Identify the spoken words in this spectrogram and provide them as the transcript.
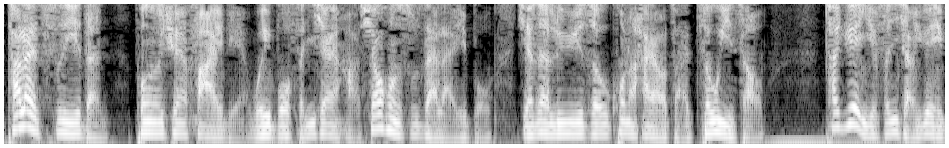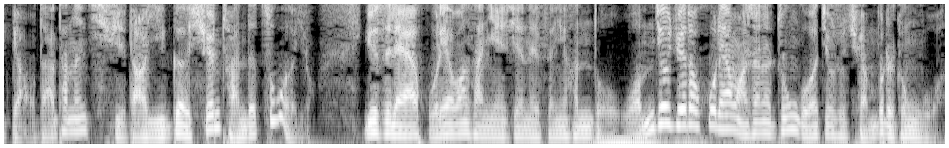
他来吃一顿，朋友圈发一遍，微博分享一下，小红书再来一波，现在绿洲可能还要再走一遭。他愿意分享，愿意表达，他能起到一个宣传的作用。于是呢，互联网上年轻人的声音很多，我们就觉得互联网上的中国就是全部的中国，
